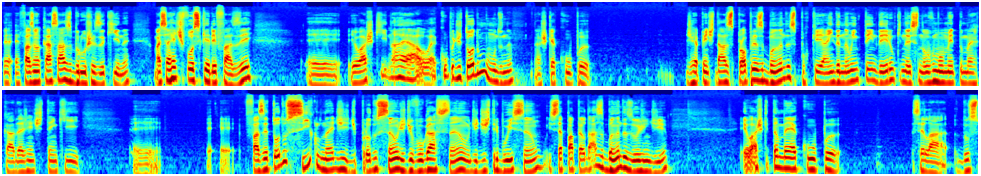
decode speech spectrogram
é, é, fazer uma caça às bruxas aqui, né? Mas se a gente fosse querer fazer, é, eu acho que, na real, é culpa de todo mundo, né? Acho que é culpa, de repente, das próprias bandas, porque ainda não entenderam que nesse novo momento do mercado a gente tem que é, é, fazer todo o ciclo né, de, de produção, de divulgação, de distribuição. Isso é papel das bandas hoje em dia. Eu acho que também é culpa, sei lá, dos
